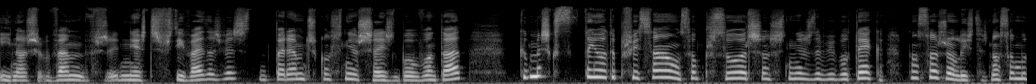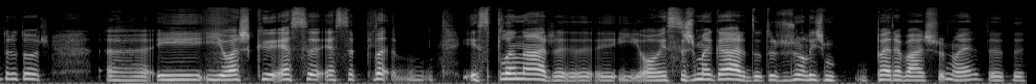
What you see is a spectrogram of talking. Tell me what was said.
E nós vamos nestes festivais, às vezes deparamos com senhores cheios de boa vontade, que, mas que têm outra profissão, são professores, são senhores da biblioteca, não são jornalistas, não são moderadores. Uh, e, e, eu acho que essa, essa, esse planar uh, e, ou esse esmagar do, do, jornalismo para baixo, não é? De, de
